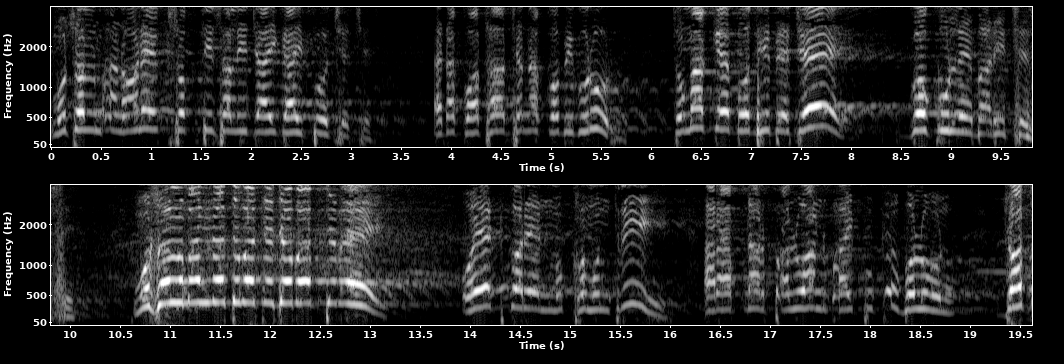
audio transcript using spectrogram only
মুসলমান অনেক শক্তিশালী জায়গায় পৌঁছেছে। একটা কথা আছে না কবিগুরুর তোমাকে বধিবে যে গোকুলে বাড়িছে সে মুসলমানরা তোমাকে জবাব দেবে। ওয়েট করেন মুখ্যমন্ত্রী, আর আপনার পালোয়ান ভাইপুকে বলুন, যত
